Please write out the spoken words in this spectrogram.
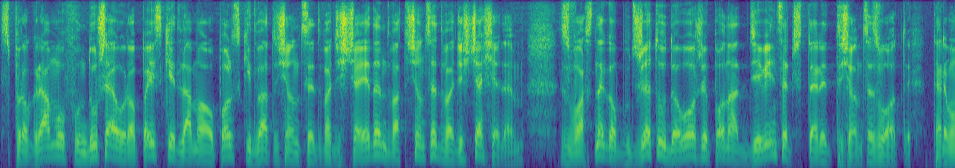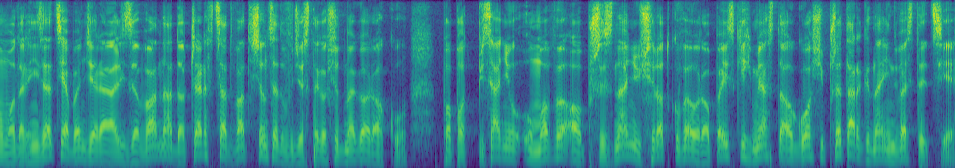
z programu Fundusze Europejskie dla Małopolski 2021-2027. Z własnego budżetu dołoży ponad 904 tysiące złotych. Termomodernizacja będzie realizowana do czerwca 2027 roku. Po podpisaniu umowy o przyznaniu środków europejskich miasto ogłosi przetarg na inwestycje.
